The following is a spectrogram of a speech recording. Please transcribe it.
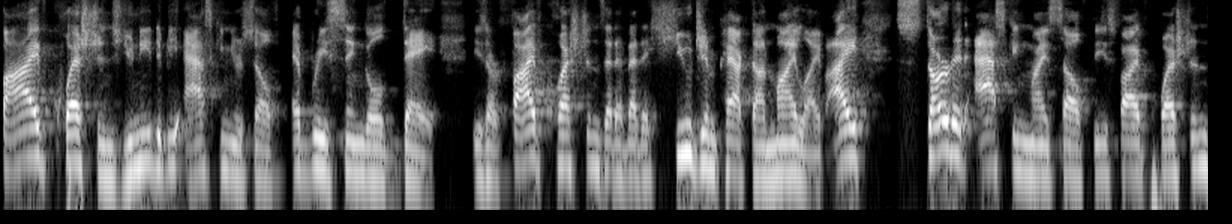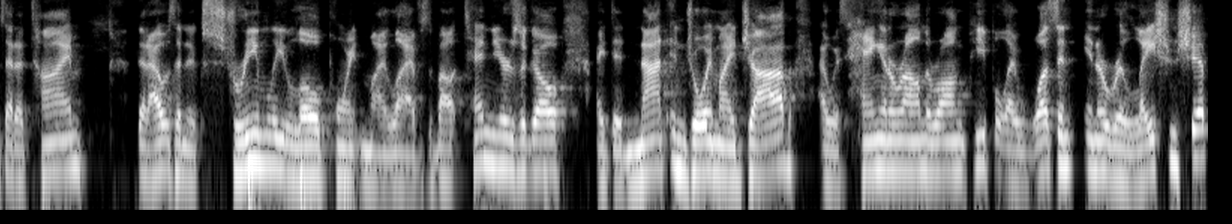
five questions you need to be asking yourself every single day. These are five questions that have had a huge impact on my life. I started asking myself these five questions at a time that I was at an extremely low point in my life. It was about 10 years ago. I did not enjoy my job. I was hanging around the wrong people. I wasn't in a relationship.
